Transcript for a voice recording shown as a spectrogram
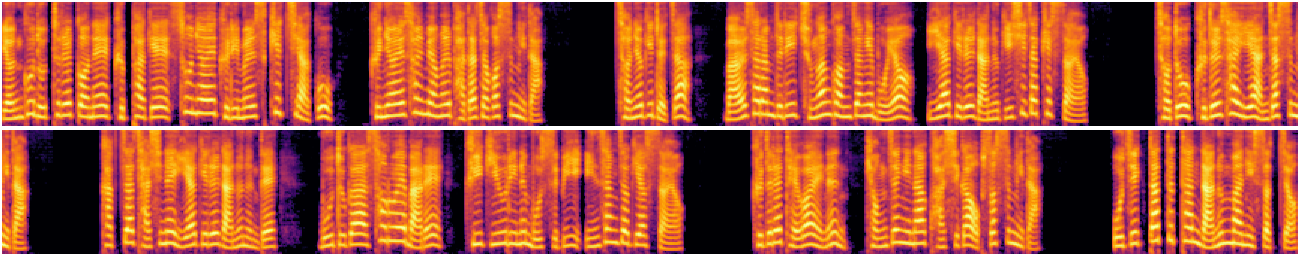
연구 노트를 꺼내 급하게 소녀의 그림을 스케치하고 그녀의 설명을 받아 적었습니다. 저녁이 되자 마을 사람들이 중앙 광장에 모여 이야기를 나누기 시작했어요. 저도 그들 사이에 앉았습니다. 각자 자신의 이야기를 나누는데 모두가 서로의 말에 귀 기울이는 모습이 인상적이었어요. 그들의 대화에는 경쟁이나 과시가 없었습니다. 오직 따뜻한 나눔만이 있었죠.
